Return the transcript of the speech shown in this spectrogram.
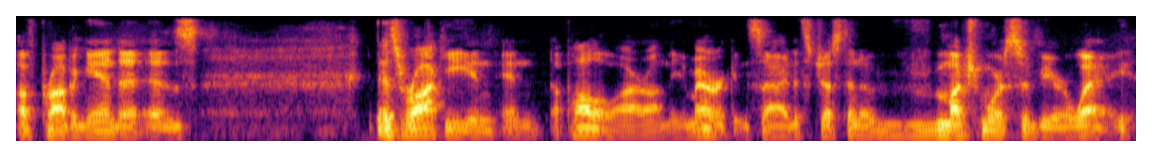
of propaganda as as Rocky and, and Apollo are on the American side. It's just in a much more severe way.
